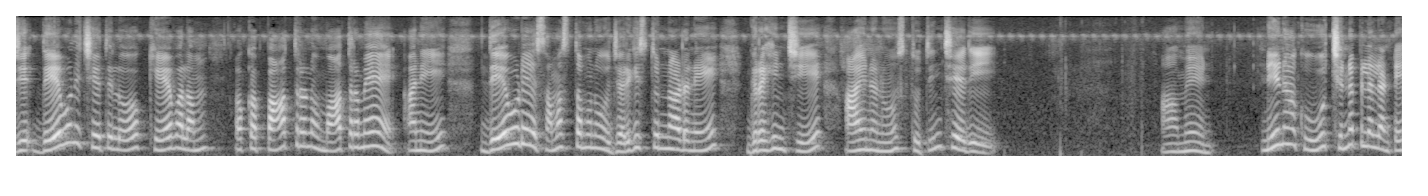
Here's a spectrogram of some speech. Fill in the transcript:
జే దేవుని చేతిలో కేవలం ఒక పాత్రను మాత్రమే అని దేవుడే సమస్తమును జరిగిస్తున్నాడని గ్రహించి ఆయనను స్తుతించేది. ఆమెన్. నే నాకు చిన్నపిల్లలంటే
